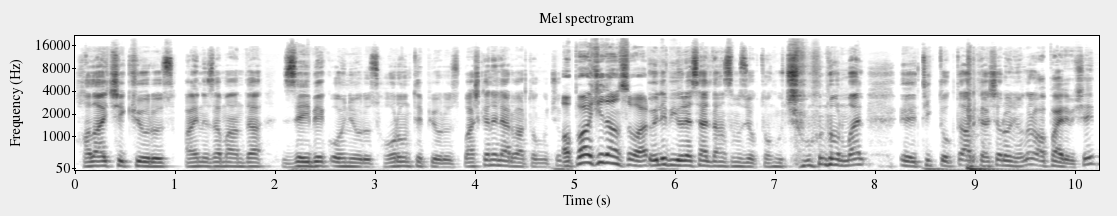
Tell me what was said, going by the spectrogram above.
halay çekiyoruz. Aynı zamanda zeybek oynuyoruz. Horon tepiyoruz. Başka neler var Tonguç'um? Apache dansı var. Öyle bir yöresel dansımız yok Tonguç'um. Normal e, TikTok'ta arkadaşlar oynuyorlar. O apayrı bir şey.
